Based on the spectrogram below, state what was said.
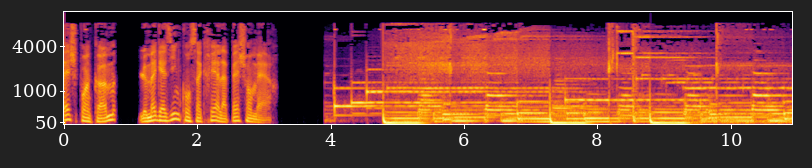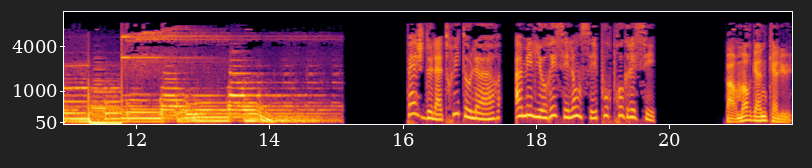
pêche.com, le magazine consacré à la pêche en mer. Pêche de la truite au leurre, améliorer ses lancers pour progresser. Par Morgane Calu.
